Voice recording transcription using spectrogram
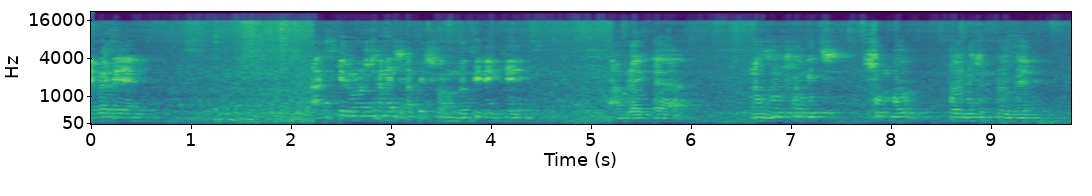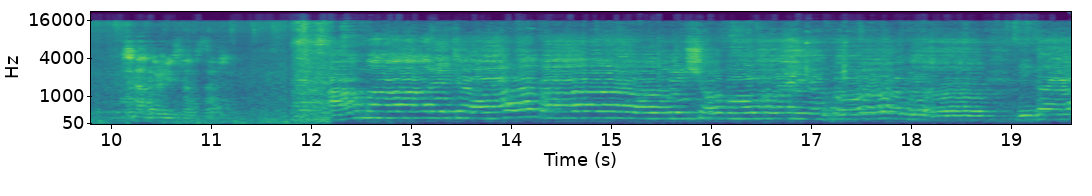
এবারে আজকের অনুষ্ঠানের সাথে সংগতি রেখে আমরা একটা নজরুল সংগীত শুনব, পরিবেশন করবেন সাধারণ ইসলাম স্যার। আমার যাবার সময় হলো বিদায়।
